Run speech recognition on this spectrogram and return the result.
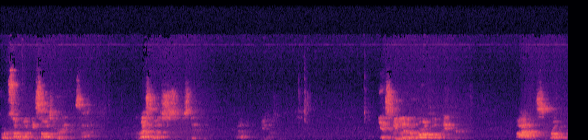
towards someone he saw as hurting inside. And the rest of us just didn't. Yes, we live in a world full of anger, violence, brokenness.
